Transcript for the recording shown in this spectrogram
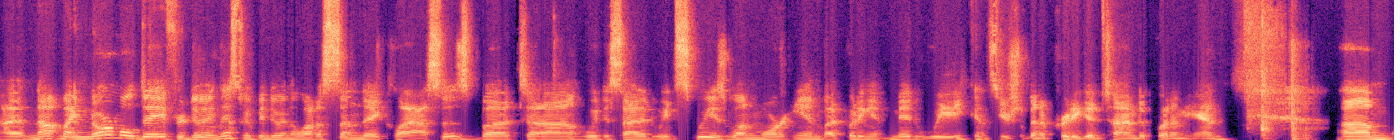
Uh, not my normal day for doing this. We've been doing a lot of Sunday classes, but uh, we decided we'd squeeze one more in by putting it midweek, and it's usually been a pretty good time to put them in. Um,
